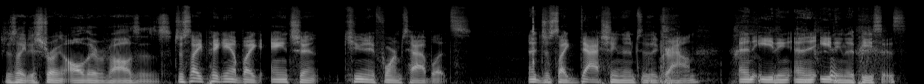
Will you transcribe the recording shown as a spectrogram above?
Just like destroying all their vases. Just like picking up like ancient cuneiform tablets and just like dashing them to the ground and eating and eating the pieces.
